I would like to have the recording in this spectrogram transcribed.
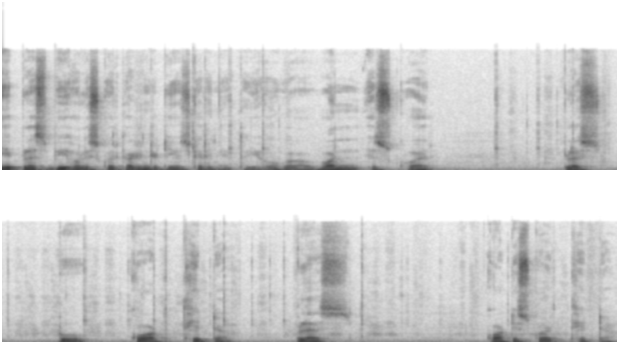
A plus B whole square का आइडेंटिटी यूज़ करेंगे तो ये होगा one square plus two cot theta plus cot square theta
